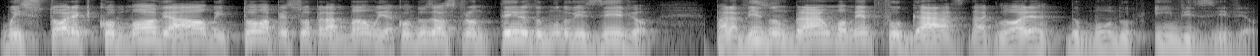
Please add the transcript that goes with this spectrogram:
Uma história que comove a alma e toma a pessoa pela mão e a conduz às fronteiras do mundo visível para vislumbrar um momento fugaz da glória do mundo invisível.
